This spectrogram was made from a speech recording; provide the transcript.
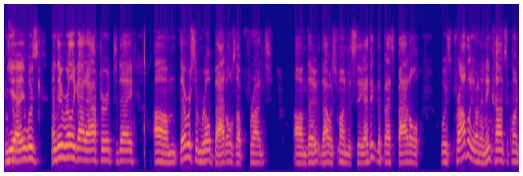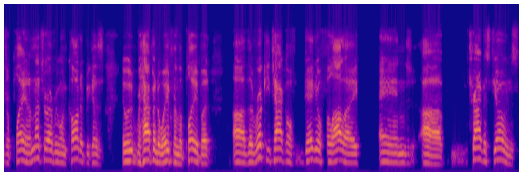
Yeah, it was, and they really got after it today. Um, there were some real battles up front. Um, they, that was fun to see. I think the best battle was probably on an inconsequential play, and I'm not sure everyone caught it because it happened away from the play. But uh, the rookie tackle Daniel Faalele and uh, Travis Jones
